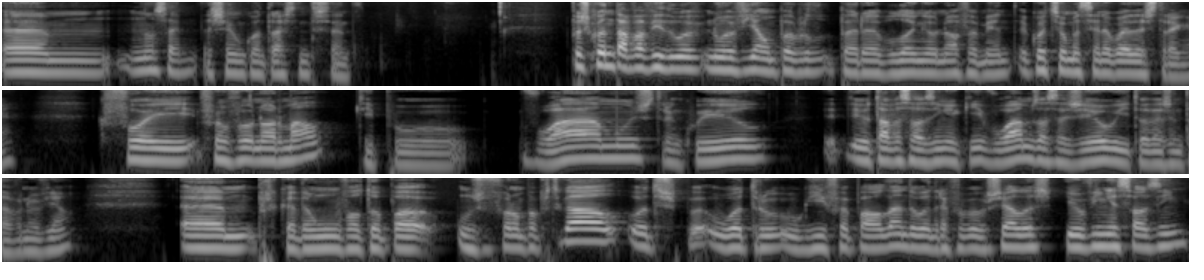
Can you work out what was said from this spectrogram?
Um, não sei, achei um contraste interessante. Depois, quando estava a vir no avião para, para Bolonha novamente, aconteceu uma cena boeda estranha. Que foi, foi um voo normal, tipo, voámos, tranquilo. Eu estava sozinho aqui, voámos, ou seja, eu e toda a gente estava no avião. Um, porque cada um voltou para. Uns foram para Portugal, outros, o outro, o Gui foi para a Holanda, o André foi para Bruxelas. Eu vinha sozinho.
